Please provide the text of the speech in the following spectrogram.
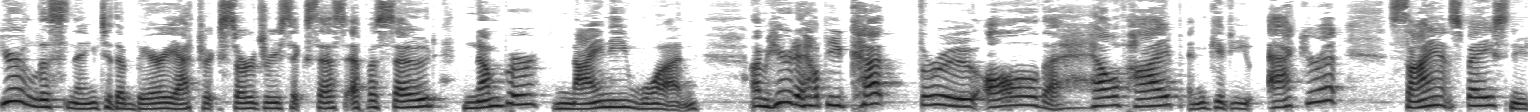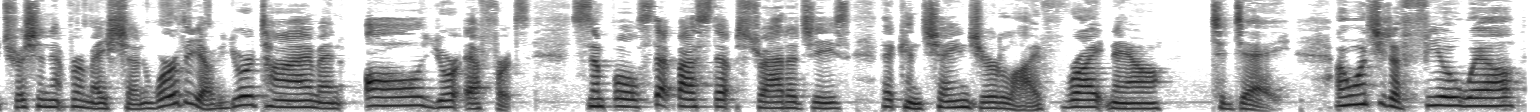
You're listening to the Bariatric Surgery Success episode number 91. I'm here to help you cut through all the health hype and give you accurate, science-based nutrition information worthy of your time and all your efforts. Simple step-by-step strategies that can change your life right now, today. I want you to feel well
